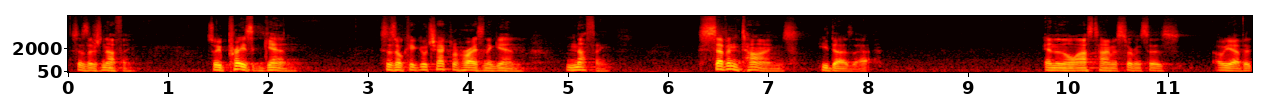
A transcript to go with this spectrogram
He says, there's nothing. So he prays again. He says, okay, go check the horizon again. Nothing. Seven times he does that. And then the last time his servant says, oh, yeah, there,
